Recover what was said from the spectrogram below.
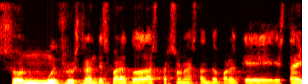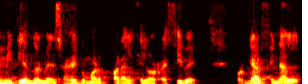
son muy frustrantes para todas las personas, tanto para el que está emitiendo el mensaje como para el que lo recibe, porque al mm. final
